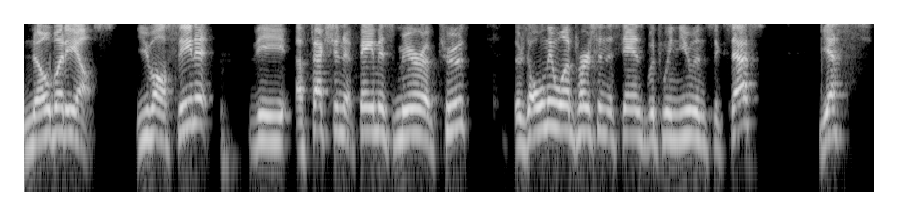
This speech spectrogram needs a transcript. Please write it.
nobody else. You've all seen it. The affectionate, famous mirror of truth. There's only one person that stands between you and success. Yes,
